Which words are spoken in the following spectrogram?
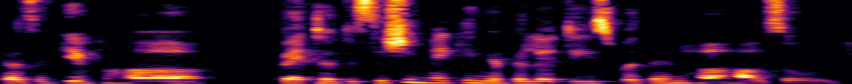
Does it give her better decision making abilities within her household?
